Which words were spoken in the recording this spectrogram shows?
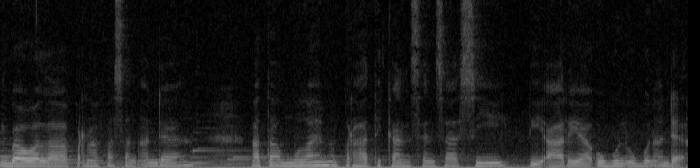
bawalah pernafasan Anda atau mulai memperhatikan sensasi di area ubun-ubun Anda.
